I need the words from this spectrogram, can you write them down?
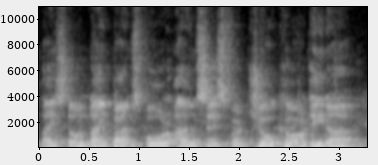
Nine stone, nine pounds, four ounces for Joe Cordina.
